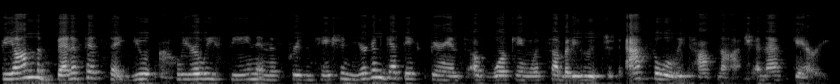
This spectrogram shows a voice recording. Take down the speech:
beyond the benefits that you have clearly seen in this presentation, you're going to get the experience of working with somebody who's just absolutely top-notch, and that's Gary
